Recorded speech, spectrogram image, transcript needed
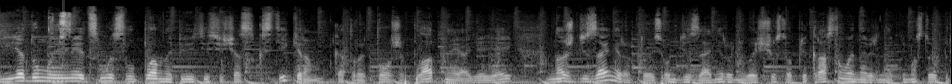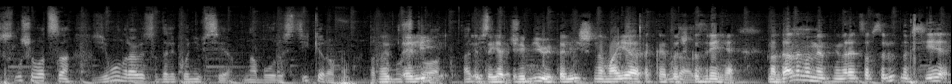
И я думаю, имеет смысл плавно перейти сейчас к стикерам, которые тоже платные, ай-яй-яй. Наш дизайнер, то есть он дизайнер, у него есть чувство прекрасного, и, наверное, к нему стоит прислушиваться. Ему нравятся далеко не все наборы стикеров, потому это что... Ли... Это я перебью, это лично моя такая ну, точка да, зрения. На данный момент мне нравятся абсолютно все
